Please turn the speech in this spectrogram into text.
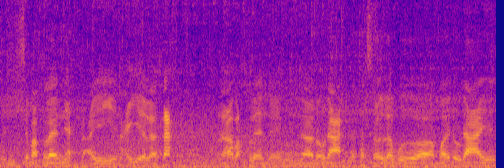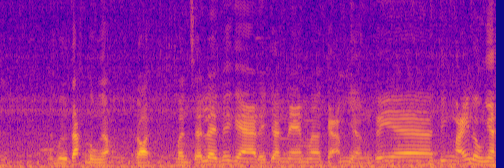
mình sẽ bật lên nha. Tại vì nãy giờ là tắt. Đã bật lên để mình đô đai. Nó thật sự là vừa mới đô đai mình vừa tắt luôn đó rồi, mình sẽ lên cái ga để cho anh em cảm nhận cái tiếng máy luôn nha.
